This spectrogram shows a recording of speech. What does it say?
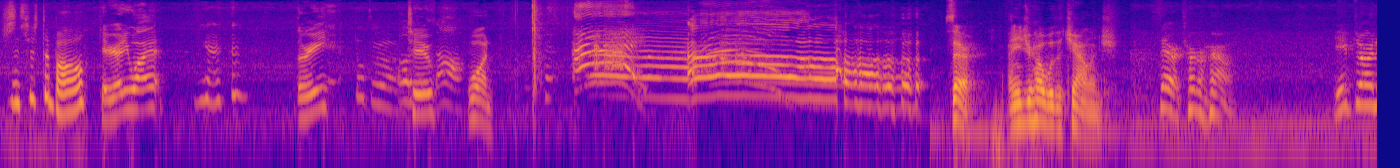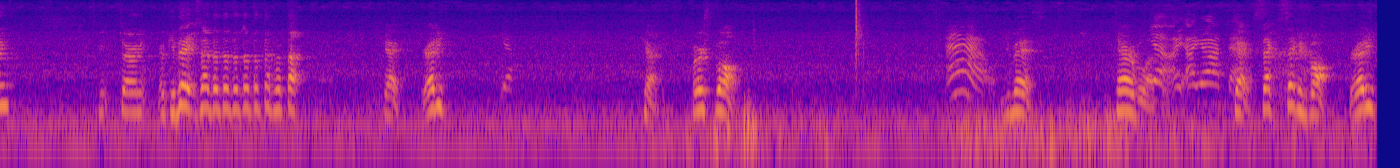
it's just a ball. Okay, ready, Wyatt? Three, Don't throw it. Oh, two, it's off. one. Sarah, I need your help with a challenge. Sarah, turn around. Keep turning. Keep turning. Okay, there. Stop, stop, stop, stop, stop, stop, stop. Okay, ready? Yeah. Okay, first ball. Ow! You missed. Terrible effort. Yeah, I, I got that. Okay, sec second ball. Ready?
